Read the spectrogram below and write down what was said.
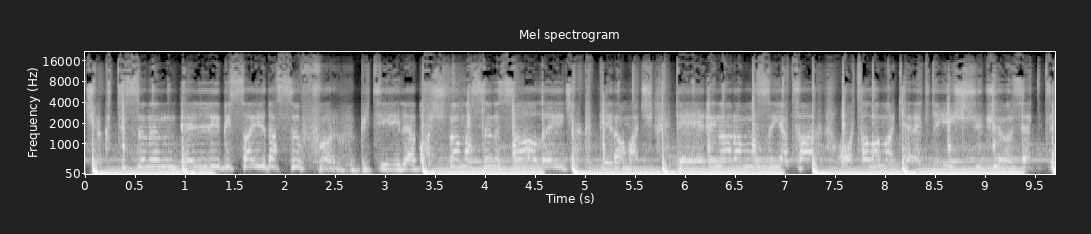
çıktısının belli bir sayıda sıfır. Bitiyle başlamasını sağlayacak bir amaç. Değerin aranması yatar ortalama gerekli iş yükü özette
